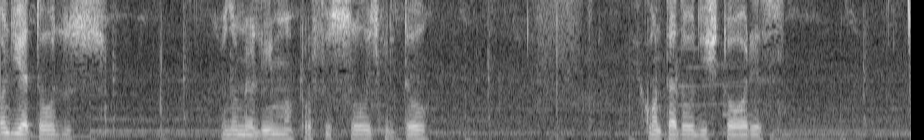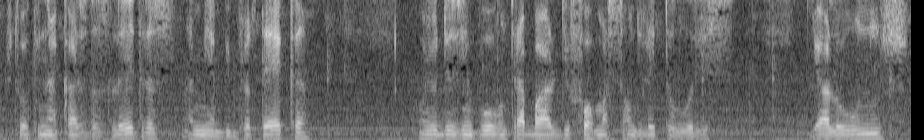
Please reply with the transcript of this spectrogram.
Bom dia a todos. Meu nome é Lima, professor, escritor e contador de histórias. Estou aqui na Casa das Letras, a minha biblioteca, onde eu desenvolvo um trabalho de formação de leitores, de alunos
